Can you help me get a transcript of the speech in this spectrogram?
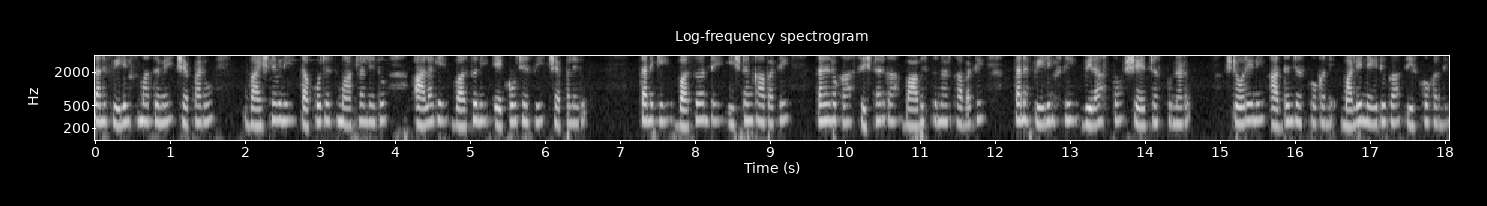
తన ఫీలింగ్స్ మాత్రమే చెప్పాడు. వైష్ణవిని తక్కువ చేసి మాట్లాడలేదు. అలాగే వసుని ఎక్కువ చేసి చెప్పలేదు. తనకి వసు అంటే ఇష్టం కాబట్టి తనని ఒక సిస్టర్గా భావిస్తున్నాడు కాబట్టి తన ఫీలింగ్స్ని విరాస్తో షేర్ చేసుకున్నాడు. స్టోరీని అర్థం చేసుకోకండి. మళ్ళీ నెగిటివ్గా తీసుకోకండి.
